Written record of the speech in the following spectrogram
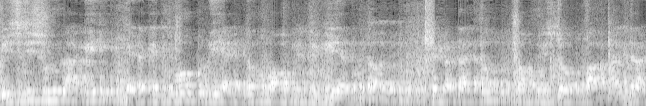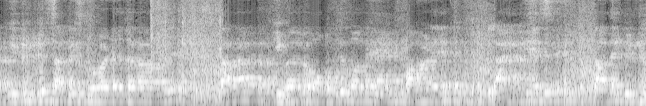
বৃষ্টি শুরুর আগেই এটাকে পুরোপুরি একদম কমপ্লিটলি ক্লিয়ার করতে হবে। সেটার দায়িত্ব সংশ্লিষ্ট পাহাড়িদের আর ইউটিলিটি সার্ভিস প্রোভাইডার যারা আছে তারা কীভাবে অবৈধভাবে এক পাহাড়ে লাইন দিয়েছে তাদের বিরুদ্ধে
